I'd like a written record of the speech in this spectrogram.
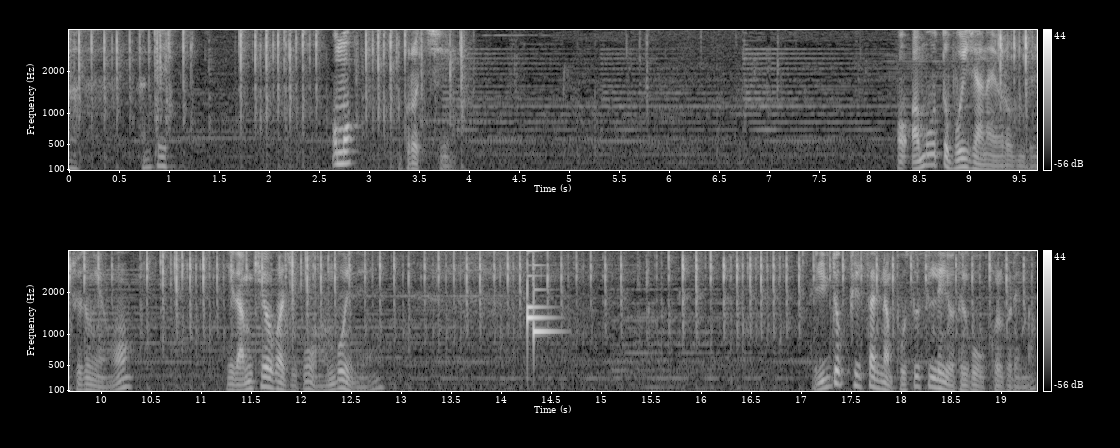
아 안돼 어머! 그렇지. 어 아무것도 보이지 않아요 여러분들. 죄송해요. 이 남캐여가지고 안 보이네. 일격필살이랑 보스 슬레이어 들고 올 걸 그랬나?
